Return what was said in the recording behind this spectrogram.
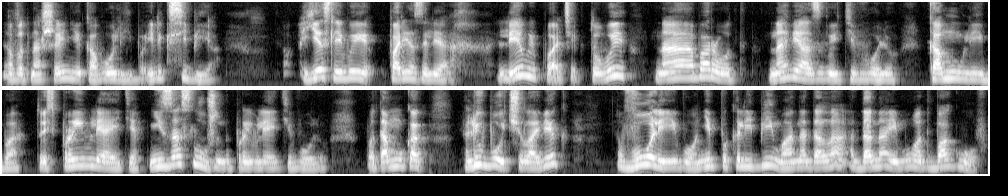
в отношении кого-либо или к себе. Если вы порезали левый пальчик, то вы наоборот навязываете волю кому-либо, то есть проявляете, незаслуженно проявляете волю, потому как любой человек, воля его непоколебима, она дала, дана ему от богов,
